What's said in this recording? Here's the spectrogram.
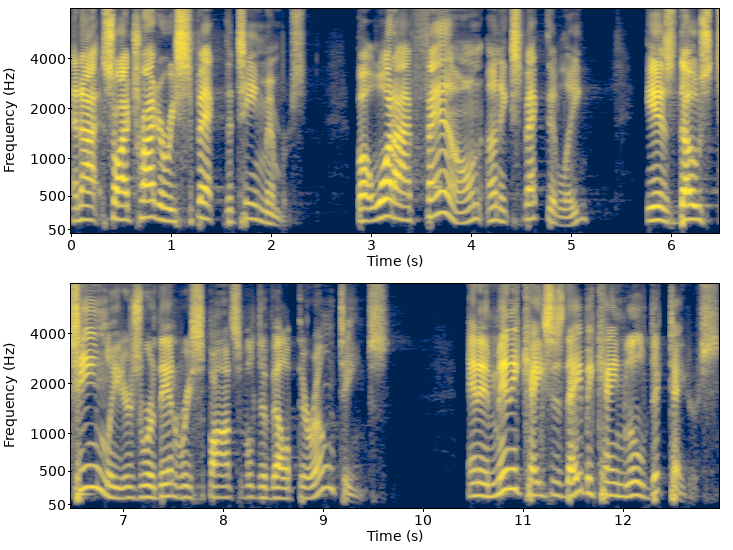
And I, so I try to respect the team members. But what I found unexpectedly is those team leaders were then responsible to develop their own teams. And in many cases, they became little dictators.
